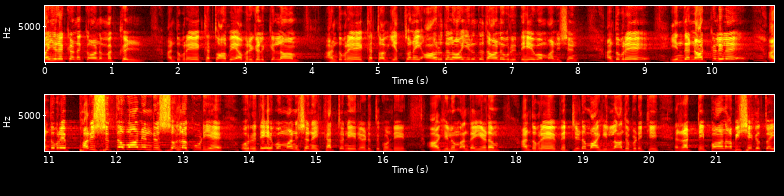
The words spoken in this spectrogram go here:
ஆயிரக்கணக்கான மக்கள் ஆண்டவரே கர்த்தாவே அவர்களுக்கெல்லாம் ஆண்டவரே கத்தாவ் எத்தனை ஆறுதலாக இருந்ததான ஒரு தேவ மனுஷன் ஆண்டவரே இந்த நாட்களிலே ஆண்டவரே பரிசுத்தவான் என்று சொல்லக்கூடிய ஒரு தேவ மனுஷனை கத்த நீர் எடுத்துக்கொண்டீர். ஆகிலும் அந்த இடம் ஆண்டவரே வெற்றிடமாக இல்லாதபடிக்கு ரட்டிப்பான அபிஷேகத்தை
